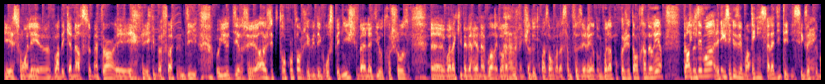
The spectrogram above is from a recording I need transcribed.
et elles sont allées euh, voir des canards ce matin. Et, et ma femme me dit, au lieu de dire, j'ai ah, j'étais trop content que j'ai vu des grosses péniches, bah, elle a dit autre chose, euh, voilà, qui n'avait rien à voir. Et dans la Ah, bouche d'une fille de 3 ans, voilà, ça me faisait rire. Donc voilà pourquoi j'étais en train de rire. Pardonnez-moi, excusez-moi. tennis. Elle a dit tennis, exactement.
